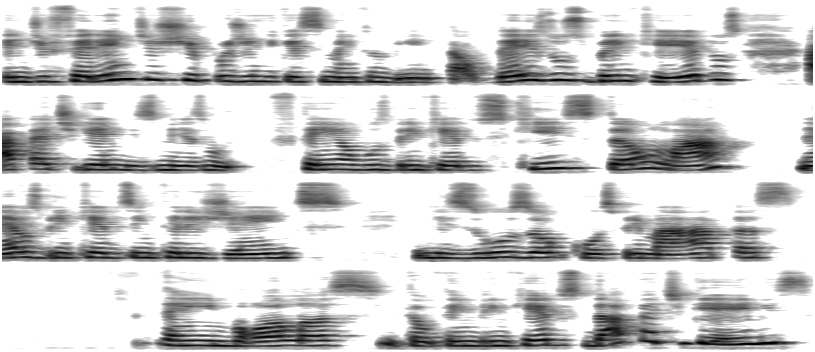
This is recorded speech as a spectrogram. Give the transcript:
Tem diferentes tipos de enriquecimento ambiental, desde os brinquedos, a Pet Games mesmo tem alguns brinquedos que estão lá, né? Os brinquedos inteligentes, eles usam com os primatas. Tem bolas, então tem brinquedos da Pet Games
